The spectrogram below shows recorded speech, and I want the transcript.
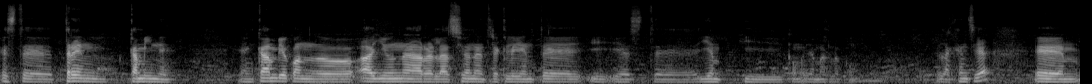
este tren camine. En cambio, cuando hay una relación entre cliente y, este y, em, y ¿cómo llamarlo? Como la agencia, em,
